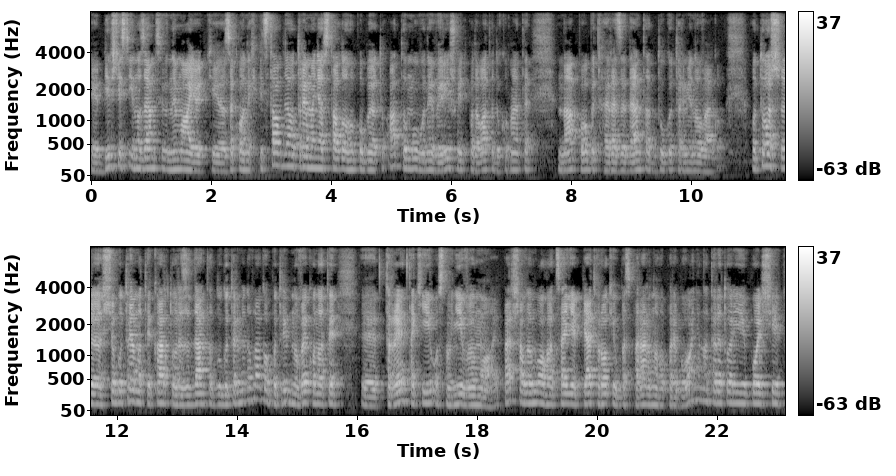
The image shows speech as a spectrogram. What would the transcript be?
е, більшість іноземців не мають е, законних підстав для отримання сталого побиту, а тому вони вирішують подавати документи на побит резидента довготермінового. Отож, е, щоб отримати карту резидента довготермінового, потрібно виконати е, три такі основні вимоги. Перша вимога це є 5 років безперервного перебування на території Польщі.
